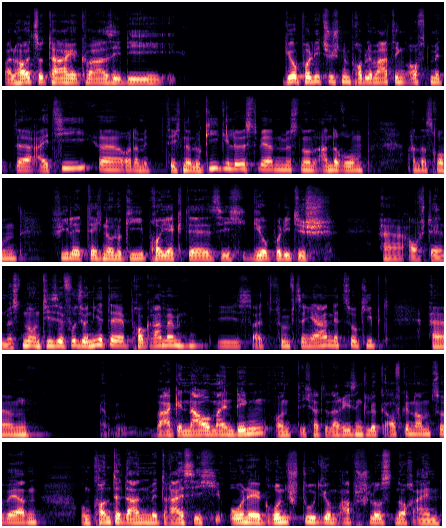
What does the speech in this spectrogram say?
Weil heutzutage quasi die geopolitischen Problematiken oft mit äh, IT äh, oder mit Technologie gelöst werden müssen und andersrum, andersrum viele Technologieprojekte sich geopolitisch äh, aufstellen müssen. Und diese fusionierte Programme, die es seit 15 Jahren jetzt so gibt, ähm, war genau mein Ding und ich hatte da Riesenglück aufgenommen zu werden und konnte dann mit 30 ohne Grundstudiumabschluss noch ein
